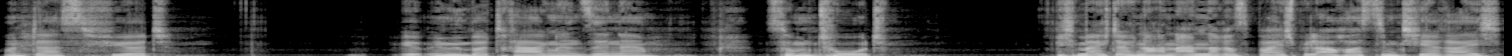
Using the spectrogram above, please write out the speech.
und das führt im übertragenen Sinne zum Tod. Ich möchte euch noch ein anderes Beispiel auch aus dem Tierreich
